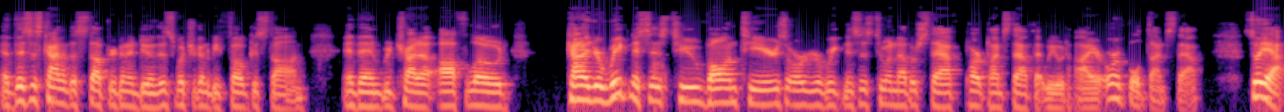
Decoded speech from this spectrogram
and this is kind of the stuff you're going to do and this is what you're going to be focused on. And then we try to offload kind of your weaknesses to volunteers or your weaknesses to another staff part-time staff that we would hire or full-time staff. So yeah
